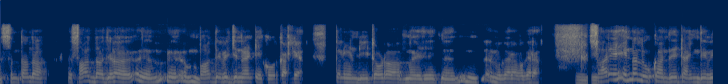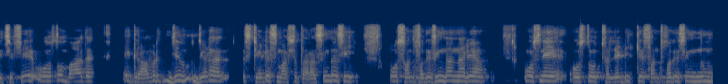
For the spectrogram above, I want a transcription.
ਸੰਤਾਂ ਦਾ ਸਾਧ ਦਾ ਜਿਹੜਾ ਬਾਅਦ ਦੇ ਵਿੱਚ ਜਿਹਨਾਂ ਨੇ ਟੇਕ ਓਵਰ ਕਰ ਲਿਆ। ਤਲਵੰਡੀ ਟੌੜਾ ਵਗੈਰਾ ਵਗੈਰਾ। ਸਾਰੇ ਇਹਨਾਂ ਲੋਕਾਂ ਦੇ ਟਾਈਮ ਦੇ ਵਿੱਚ ਫਿਰ ਉਸ ਤੋਂ ਬਾਅਦ ਇਹ ਗਰਾਵਰ ਜਿਹੜਾ ਸਟੇਟਸ ਮਾਸਟਰ ਤਾਰਾ ਸਿੰਘ ਦਾ ਸੀ, ਉਹ ਸੰਤ ਫਤਿਹ ਸਿੰਘ ਦਾ ਨਾ ਰਿਹਾ। ਉਸਨੇ ਉਸ ਤੋਂ ਥੱਲੇ ਡਿੱਗ ਕੇ ਸੰਤ ਫਤਿਹ ਸਿੰਘ ਨੂੰ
